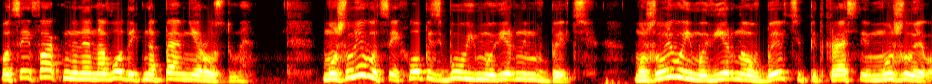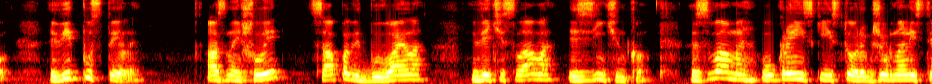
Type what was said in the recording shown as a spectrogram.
оцей факт мене наводить на певні роздуми. Можливо, цей хлопець був ймовірним вбивцею. Можливо, ймовірного вбивцю, підкреслюю, можливо, відпустили, а знайшли ЦАПа відбувайла В'ячеслава Зінченко. З вами український історик, журналіст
